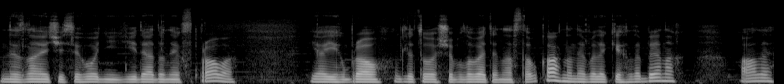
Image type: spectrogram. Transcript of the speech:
Не знаю, чи сьогодні йде до них справа. Я їх брав для того, щоб ловити на ставках, на невеликих глибинах. Але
